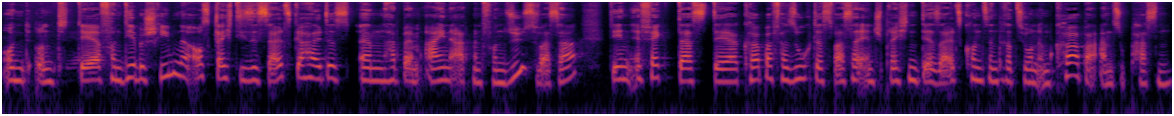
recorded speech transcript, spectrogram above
Und, und der von dir beschriebene Ausgleich dieses Salzgehaltes ähm, hat beim Einatmen von Süßwasser den Effekt, dass der Körper versucht, das Wasser entsprechend der Salzkonzentration im Körper anzupassen.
